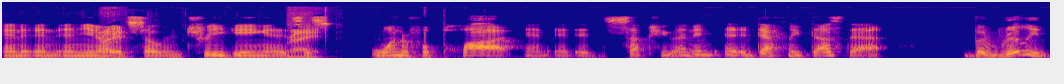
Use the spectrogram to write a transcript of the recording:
and and and you know, right. it's so intriguing, and it's right. this wonderful plot, and it, it sucks you in, and it definitely does that. But really,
